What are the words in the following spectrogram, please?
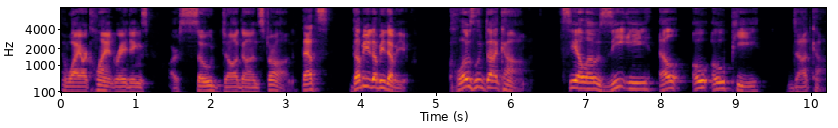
and why our client ratings are so doggone strong. That's www.clozeloop.com. C L O Z E L O O P.com.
